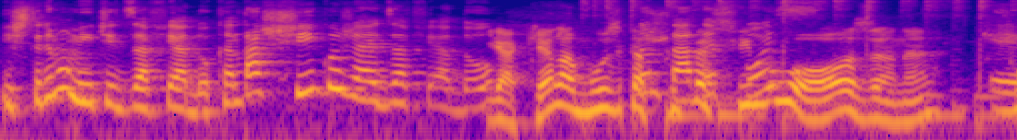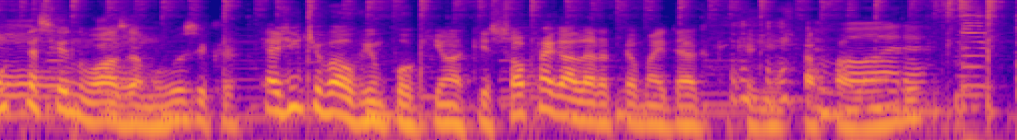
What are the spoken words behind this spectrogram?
extremamente desafiador. Cantar Chico já é desafiador. E aquela música super depois... sinuosa, né? É, super sinuosa a é. música. E a gente vai ouvir um pouquinho aqui, só pra galera ter uma ideia do que, que a gente tá falando. Bora.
